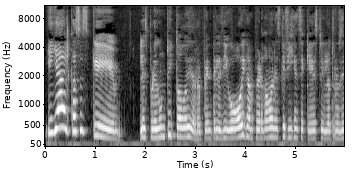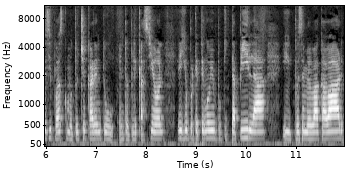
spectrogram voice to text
Y ya el caso es que les pregunto y todo y de repente les digo, oigan, perdón, es que fíjense que esto y lo otro, no sé si puedas como tú checar en tu, en tu aplicación. Le dije, porque tengo bien poquita pila y pues se me va a acabar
